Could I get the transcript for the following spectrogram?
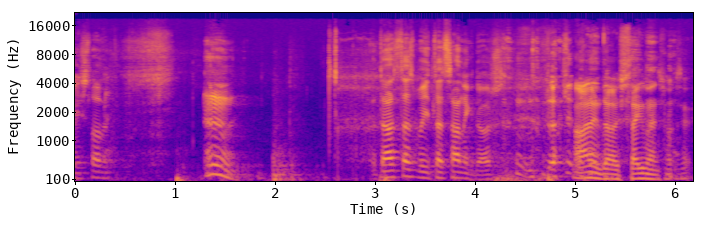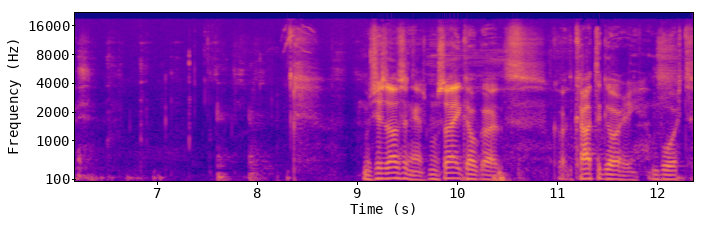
viss labi. Tas, tas bija tāds anekdots. Anekdotas segments mums ir. Mums šis ausinieks, mums vajag kaut kādu, kādu kategoriju būt.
